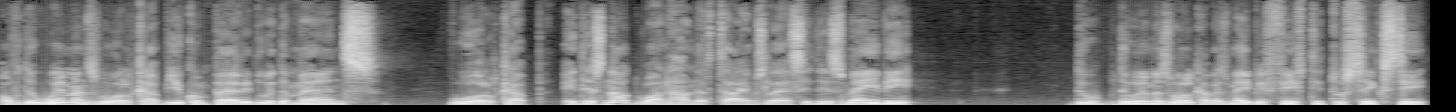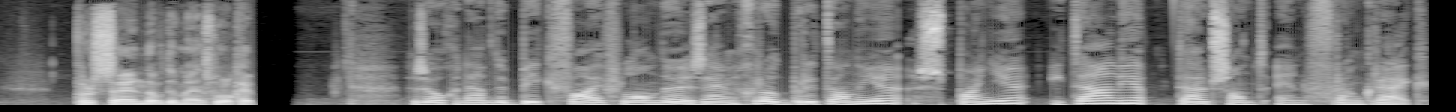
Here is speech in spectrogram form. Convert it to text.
of the Women's World Cup, you compare it with the Men's World Cup, it is not 100 times less. It is maybe the, the Women's World Cup is maybe 50 to 60 percent of the Men's World Cup. De zogenaamde Big Five landen zijn Groot-Brittannië, Spanje, Italië, Duitsland en Frankrijk.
